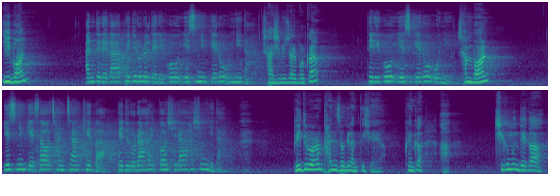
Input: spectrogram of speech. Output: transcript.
2번 안드레가 베드로를 데리고 예수님께로 옵니다. 42절 볼까요? 데리고 예수께로 오니 3번 예수님께서 장차 개바 베드로라 할 것이라 하십니다. 베드로는 반석이란 뜻이에요. 그러니까 아, 지금은 내가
